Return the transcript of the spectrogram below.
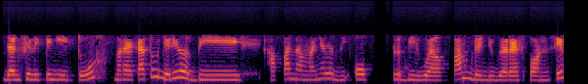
dan Filipina itu mereka tuh jadi lebih apa namanya lebih op lebih welcome dan juga responsif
